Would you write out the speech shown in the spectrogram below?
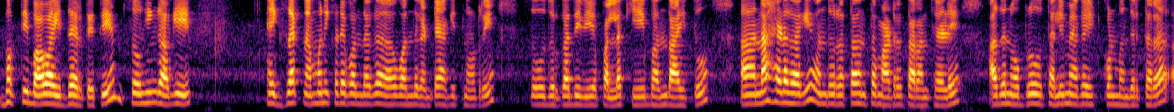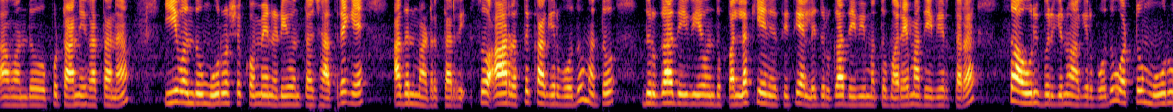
ಭಕ್ತಿ ಭಾವ ಇದ್ದೇ ಇರ್ತೈತಿ. ಸೊ ಹೀಗಾಗಿ ಎಕ್ಸಾಕ್ಟ್ ನಮ್ಮನೆ ಕಡೆ ಬಂದಾಗ ಒಂದು ಗಂಟೆ ಆಗಿತ್ತು ನೋಡ್ರಿ. ಸೊ ದುರ್ಗಾದೇವಿಯ ಪಲ್ಲಕ್ಕಿ ಬಂದಾಯಿತು. ನಾ ಹೇಳೋದಾಗೆ ಒಂದು ರಥ ಅಂತ ಮಾಡಿರ್ತಾರೆ ಅಂಥೇಳಿ ಅದನ್ನು ಒಬ್ಬರು ತಲೆ ಮ್ಯಾಗ ಇಟ್ಕೊಂಡು ಬಂದಿರ್ತಾರೆ ಆ ಒಂದು ಪುಟಾಣಿ ರಥನ ಈ ಒಂದು ಮೂರು ವರ್ಷಕ್ಕೊಮ್ಮೆ ನಡೆಯುವಂಥ ಜಾತ್ರೆಗೆ ಅದನ್ನು ಮಾಡಿರ್ತಾರೆ ರೀ ಸೊ ಆ ರಥಕ್ಕಾಗಿರ್ಬೋದು ಮತ್ತು ದುರ್ಗಾದೇವಿಯ ಒಂದು ಪಲ್ಲಕ್ಕಿ ಏನಿರ್ತೈತಿ ಅಲ್ಲಿ ದುರ್ಗಾದೇವಿ ಮತ್ತು ಮರೇಮಾದೇವಿ ಇರ್ತಾರೆ. ಸೊ ಅವರಿಬ್ಬರಿಗೂ ಆಗಿರ್ಬೋದು ಒಟ್ಟು ಮೂರು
